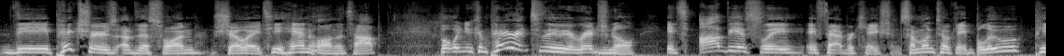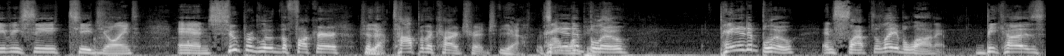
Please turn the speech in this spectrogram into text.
the pictures of this one show a T handle on the top, but when you compare it to the original, it's obviously a fabrication. Someone took a blue PVC T joint and super glued the fucker to Yeah. the top of the cartridge. Yeah, painted it piece. blue, painted it blue, and slapped the label on it because.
